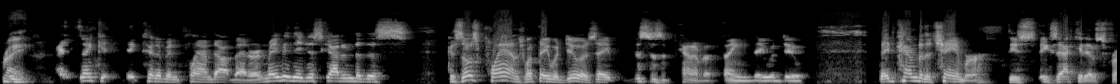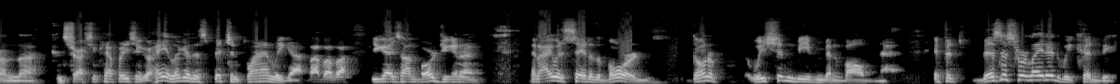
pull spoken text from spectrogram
right. We, I think it, it could have been planned out better, and maybe they just got into this because those plans. What they would do is they. This is kind of a thing they would do they'd come to the chamber, these executives from the construction companies, and go, "Hey, look at this bitching plan we got. Blah blah blah. You guys on board? You're gonna?" And I would say to the board, "Don't. We shouldn't be even involved in that. If it's business related, we could be,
